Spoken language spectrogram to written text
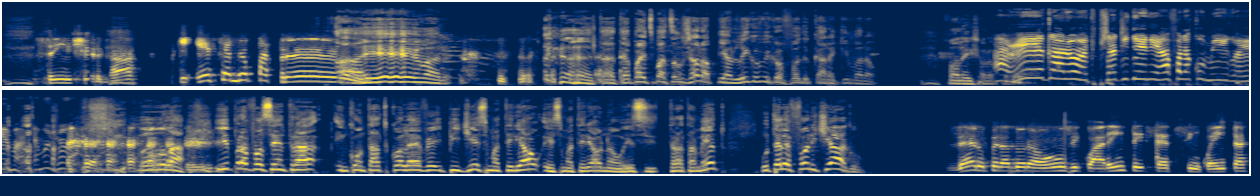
sem enxergar. Porque esse é meu patrão! Aê, mano! tá, até a participação do Xaropinho. Liga o microfone do cara aqui, Varão. Fala aí, Xarope. Aí, garoto, precisa de DNA, fala comigo aí, mano. Tamo junto. Vamos lá. E para você entrar em contato com a Lever e pedir esse material, esse material não, esse tratamento, o telefone, Thiago? 0 operadora 11 4750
